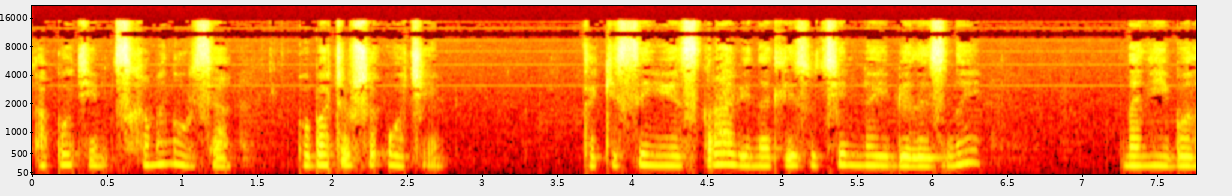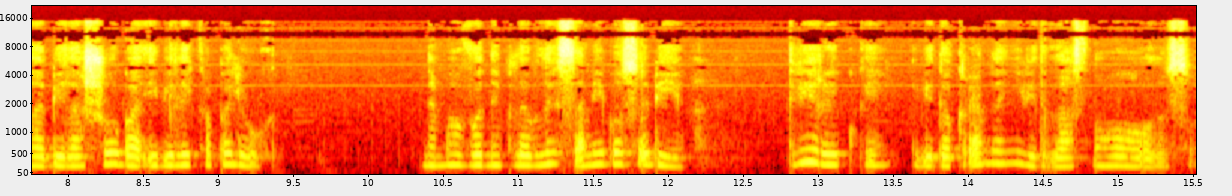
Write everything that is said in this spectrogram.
А потім схаменувся, побачивши очі, такі синьо яскраві на тлі суцільної білизни. На ній була біла шуба і білий капелюх. Немов вони пливли самі по собі, дві рибки, відокремлені від власного голосу.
